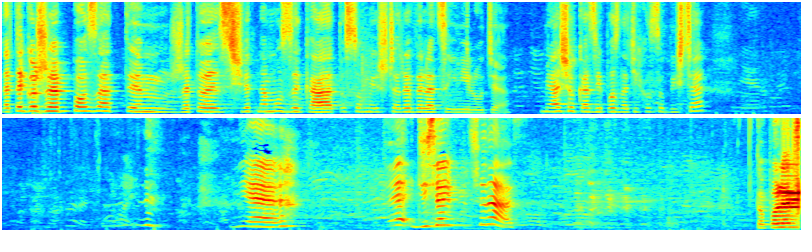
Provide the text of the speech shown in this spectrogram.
Dlatego że poza tym, że to jest świetna muzyka, to są jeszcze rewelacyjni ludzie. Miałaś okazję poznać ich osobiście? Nie. E, dzisiaj pierwszy raz. To polecam.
